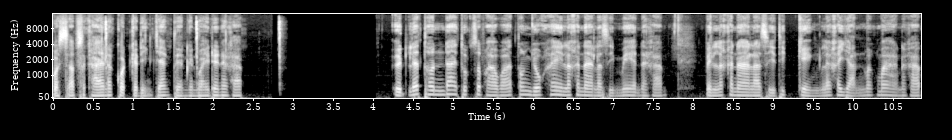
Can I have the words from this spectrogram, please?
กด Subscribe และกดกระดิ่งแจ้งเตือนกันไว้ด้วยนะครับอึดและทนได้ทุกสภาวะต้องยกให้ลัคนาราศีเมษนะครับ เป็นลัคนาราศีที่เก่งและขยันมากๆนะครับ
